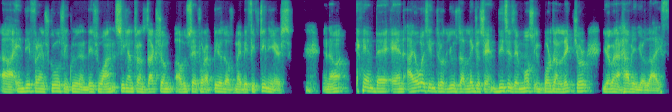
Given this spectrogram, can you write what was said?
uh, in different schools including this one signal transduction i would say for a period of maybe 15 years you know? And uh, and i always introduce that lecture saying this is the most important lecture you're going to have in your life.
